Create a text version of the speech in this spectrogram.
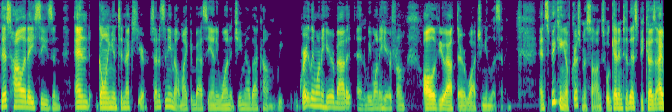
this holiday season and going into next year? Send us an email, Mike Imbasciani1 at gmail.com. We greatly want to hear about it, and we want to hear from all of you out there watching and listening. And speaking of Christmas songs, we'll get into this because I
